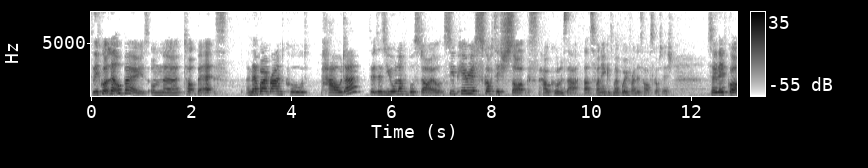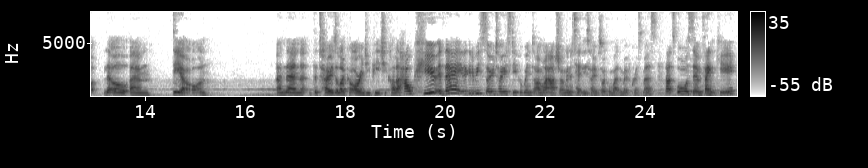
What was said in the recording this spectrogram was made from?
So they've got little bows on the top bits and they're by a brand called Powder. So it says Your Lovable Style. Superior Scottish Socks. How cool is that? That's funny because my boyfriend is half Scottish. So they've got little um, deer on and then the toes are like an orangey peachy colour. How cute are they? They're going to be so toasty for winter. I might actually, I'm going to take these home so I can wear them over Christmas. That's awesome, thank you.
